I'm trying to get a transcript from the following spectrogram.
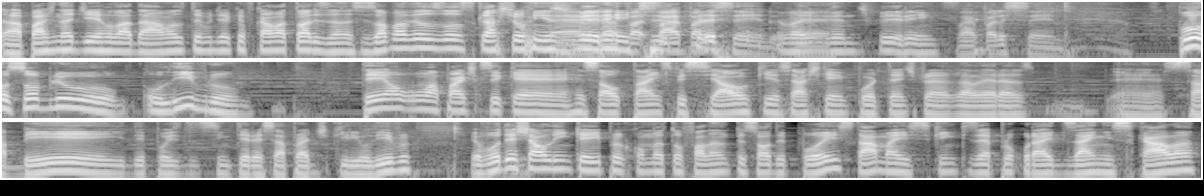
a página de erro lá da Amazon teve um dia que eu ficava atualizando assim, só pra ver os outros cachorrinhos É, diferentes. Vai, vai aparecendo. Vai é, vendo diferentes. vai aparecendo. Pô, sobre o, o livro, tem alguma parte que você quer ressaltar em especial que você acha que é importante pra galera é, saber e depois de se interessar pra adquirir o livro? Eu vou deixar o link aí, pra, como eu tô falando, pessoal, depois, tá? Mas quem quiser procurar Design em Scala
